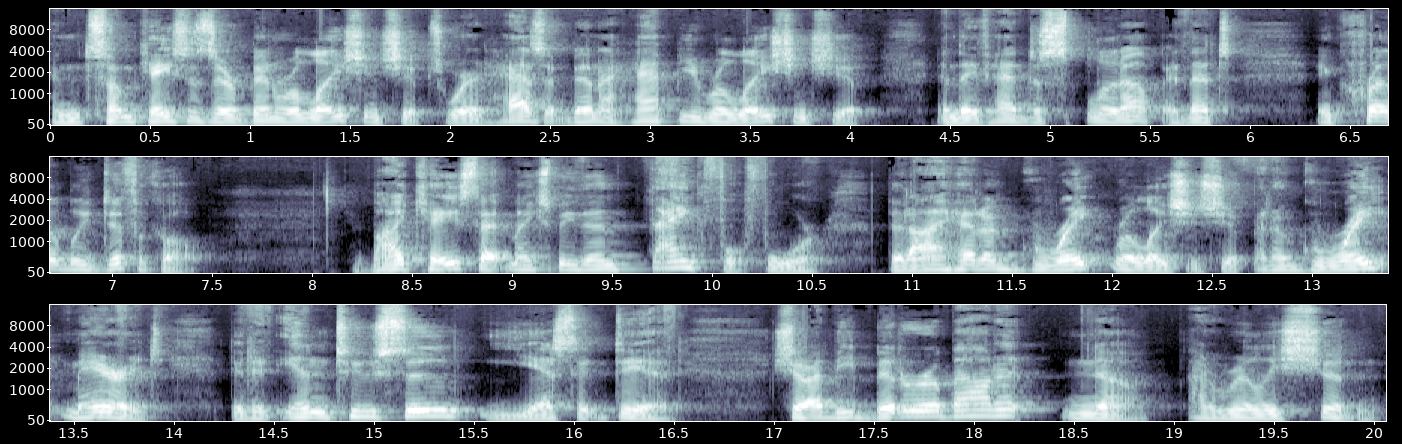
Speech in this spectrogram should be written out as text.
In some cases, there have been relationships where it hasn't been a happy relationship and they've had to split up, and that's incredibly difficult. In my case, that makes me then thankful for that I had a great relationship and a great marriage. Did it end too soon? Yes, it did. Should I be bitter about it? No, I really shouldn't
